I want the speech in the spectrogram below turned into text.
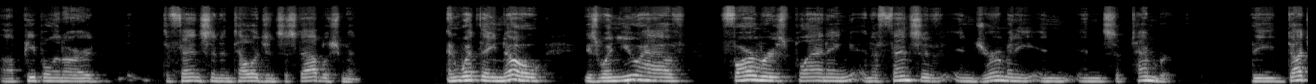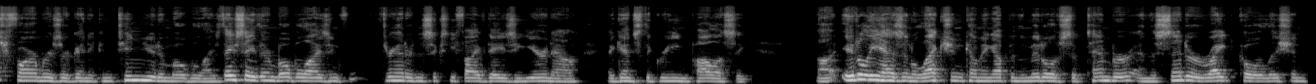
uh, people in our defense and intelligence establishment. And what they know is when you have farmers planning an offensive in Germany in, in September. The Dutch farmers are going to continue to mobilize. They say they're mobilizing 365 days a year now against the green policy. Uh, Italy has an election coming up in the middle of September, and the center right coalition,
